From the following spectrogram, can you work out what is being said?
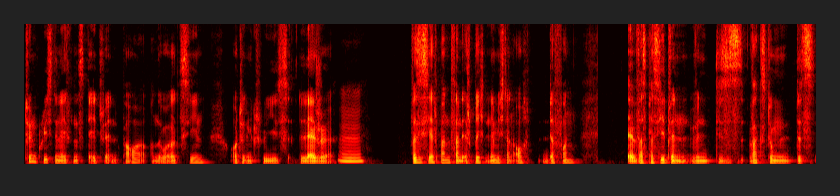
to increase the nation's stature and power on the world scene, or to increase leisure. Mhm. Was ich sehr spannend fand, er spricht nämlich dann auch davon, äh, was passiert, wenn, wenn dieses Wachstum des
